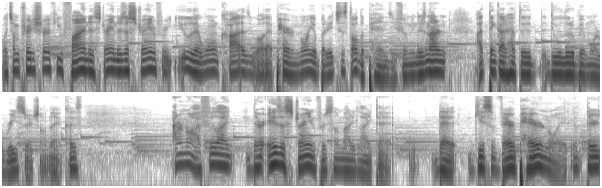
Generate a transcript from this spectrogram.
Which I'm pretty sure if you find a strain, there's a strain for you that won't cause you all that paranoia. But it just all depends. You feel me? There's not. An, I think I'd have to do a little bit more research on that because I don't know. I feel like there is a strain for somebody like that that gets very paranoid. There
